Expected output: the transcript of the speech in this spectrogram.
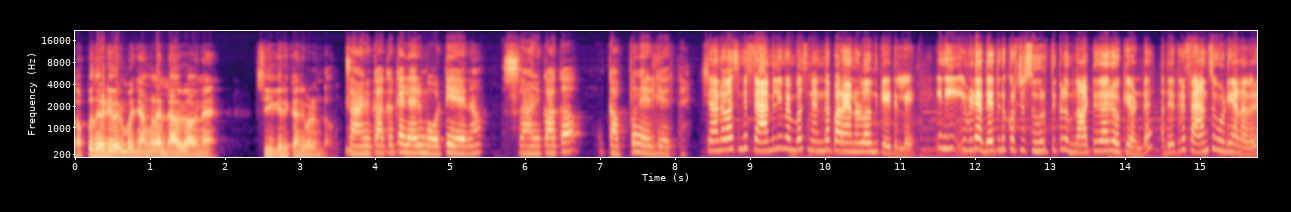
കപ്പ് നേടി വരുമ്പോൾ ഞങ്ങളെല്ലാവരും അവനെ സ്വീകരിക്കാൻ ഇവിടെ ഉണ്ടാവും. സാനുക്കാക്കൊക്കെ എല്ലാവരും വോട്ട് ചെയ്യണം. സാനുക്കാക്ക കപ്പ് നേടി വരട്ടെ. ഷാനവാസിന്റെ ഫാമിലി മെമ്പേഴ്സിന് എന്താ പറയാനുള്ളതെന്ന് കേട്ടില്ലേ? ഇനി ഇവിടെ അദ്ദേഹത്തിന്റെ കുറച്ച് സുഹൃത്തുക്കളും നാട്ടുകാരും ഒക്കെ ഉണ്ട്. അദ്ദേഹത്തിന്റെ ഫാൻസ് കൂടിയാണ് അവർ.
